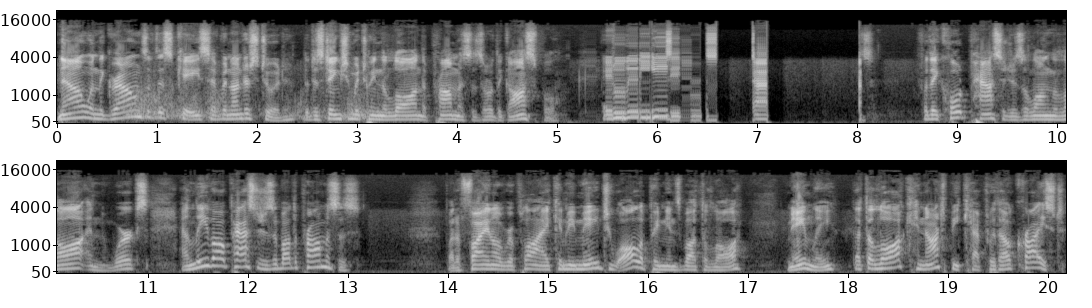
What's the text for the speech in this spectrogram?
Now, when the grounds of this case have been understood, the distinction between the law and the promises or the gospel, it will be easy for they quote passages along the law and the works and leave out passages about the promises. But a final reply can be made to all opinions about the law, namely, that the law cannot be kept without Christ,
